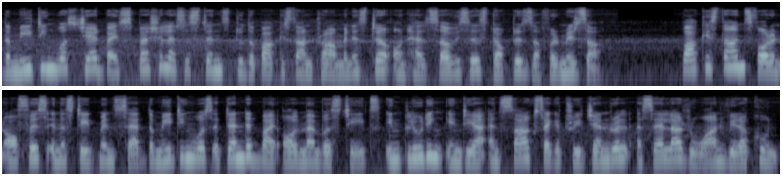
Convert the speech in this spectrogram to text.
the meeting was chaired by Special Assistant to the Pakistan Prime Minister on Health Services Dr. Zafar Mirza. Pakistan's Foreign Office in a statement said the meeting was attended by all member states, including India and SAARC Secretary General Esala Ruwan Weerakoon.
